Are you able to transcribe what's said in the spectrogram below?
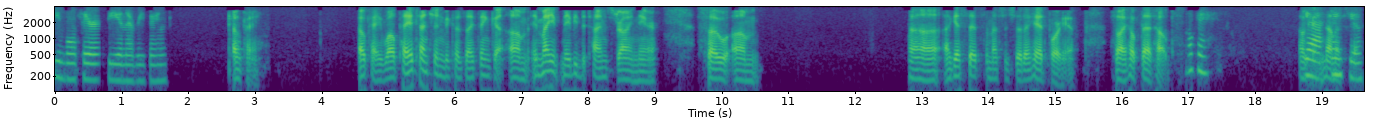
chemotherapy and everything. Okay. Okay, well, pay attention because I think um, it might maybe the time's drawing near. So um, uh, I guess that's the message that I had for you. So I hope that helps. Okay. Okay. Yeah. Namaste. Thank you.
